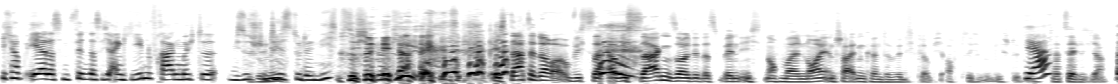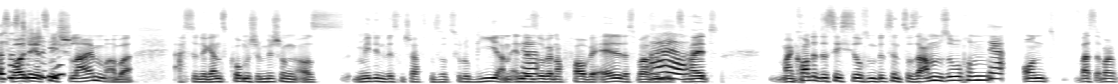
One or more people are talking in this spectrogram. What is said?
ich habe eher das Empfinden, dass ich eigentlich jeden fragen möchte, wieso du studierst nicht? du denn nicht Psychologie? ich dachte doch, ob ich, ob ich, sagen sollte, dass wenn ich nochmal neu entscheiden könnte, würde ich, glaube ich, auch Psychologie studieren. Ja? Tatsächlich, ja. Was ich wollte jetzt nicht schleimen, aber ach, so eine ganz komische Mischung aus Medienwissenschaften, Soziologie, am Ende ja. sogar noch VWL. Das war so ah, die ja. Zeit, man konnte das sich so ein bisschen zusammensuchen. Ja. Und was aber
